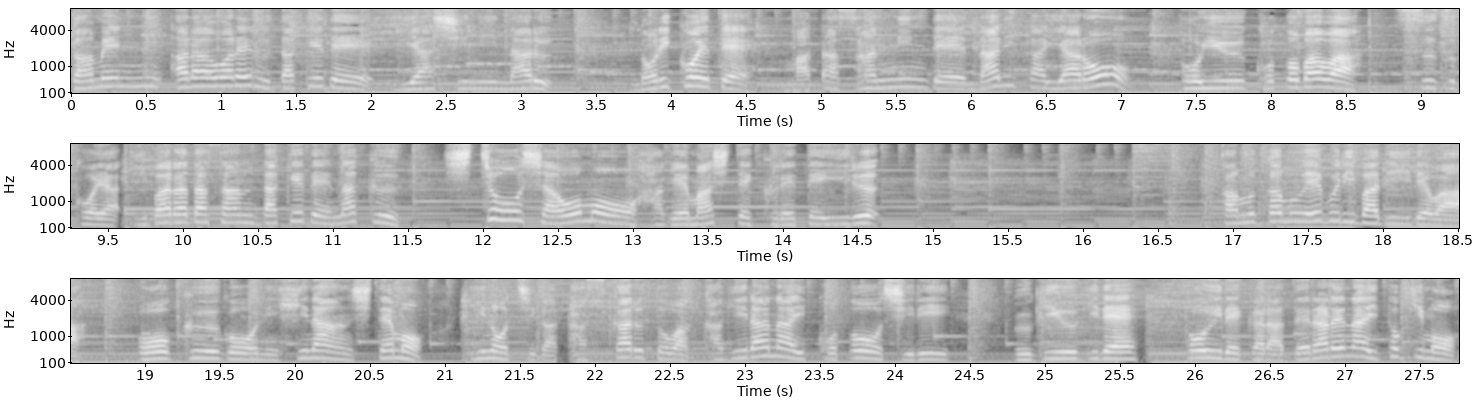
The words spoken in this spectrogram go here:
画面に現れるだけで癒しになる。乗り越えてまた3人で何かやろう。という言葉は鈴子や茨田さんだけでなく視聴者をも励ましてくれている「カムカムエヴリバディ」では防空壕に避難しても命が助かるとは限らないことを知りブギウギでトイレから出られない時も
